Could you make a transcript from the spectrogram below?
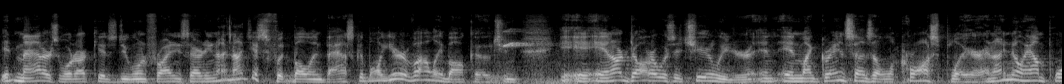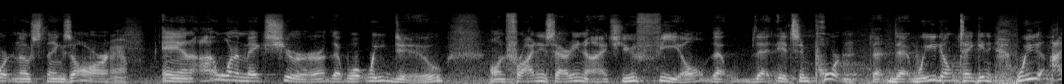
it matters what our kids do on Friday and Saturday night. Not just football and basketball. You're a volleyball coach, and and our daughter was a cheerleader, and and my grandson's a lacrosse player, and I know how important those things are. Yeah. And I want to make sure that what we do on Friday and Saturday nights, you feel that that it's important that, that we don't take any. We I,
